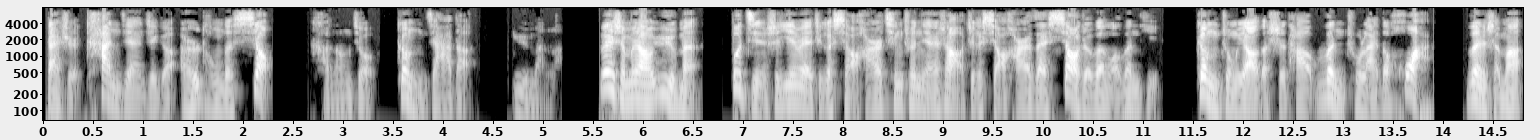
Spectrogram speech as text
但是看见这个儿童的笑，可能就更加的郁闷了。为什么要郁闷？不仅是因为这个小孩青春年少，这个小孩在笑着问我问题，更重要的是他问出来的话，问什么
